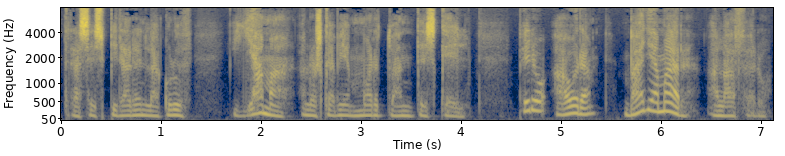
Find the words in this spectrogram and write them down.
tras expirar en la cruz y llama a los que habían muerto antes que él. Pero ahora va a llamar a Lázaro.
